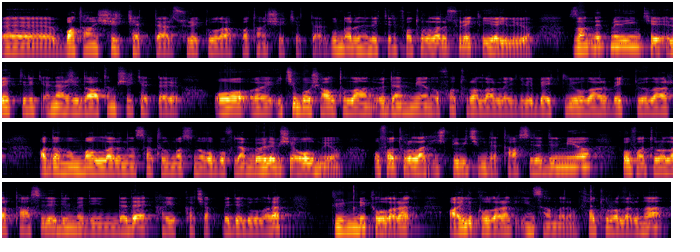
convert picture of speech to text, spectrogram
e, batan şirketler, sürekli olarak batan şirketler. Bunların elektrik faturaları sürekli yayılıyor. Zannetmeyin ki elektrik enerji dağıtım şirketleri o e, içi boşaltılan, ödenmeyen o faturalarla ilgili bekliyorlar, bekliyorlar. Adamın mallarının satılmasını o bu filan böyle bir şey olmuyor. O faturalar hiçbir biçimde tahsil edilmiyor. Ve o faturalar tahsil edilmediğinde de kayıp kaçak bedeli olarak günlük olarak, aylık olarak insanların faturalarına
